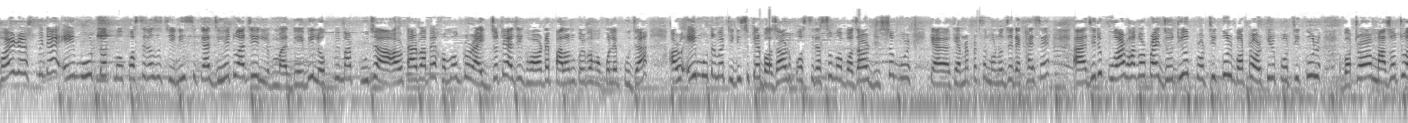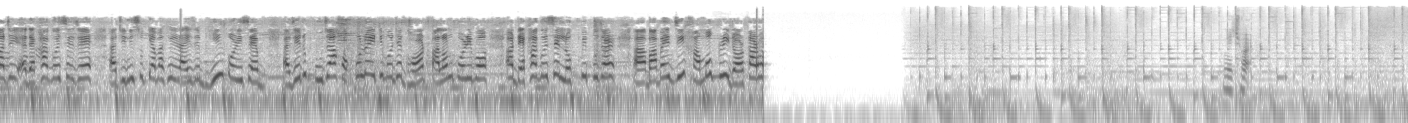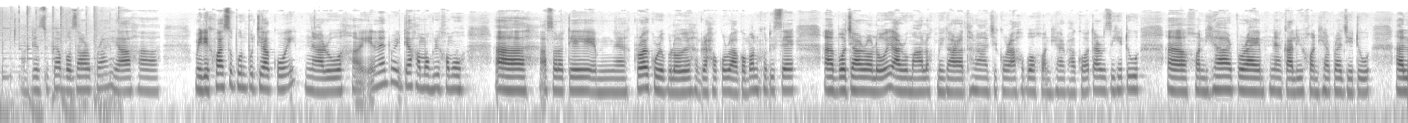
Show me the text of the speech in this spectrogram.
হয় ৰশ্মিতা এই মুহূৰ্তত মই উপস্থিত আছো তিনিচুকীয়াত যিহেতু আজি দেৱী লক্ষ্মী মাৰ পূজা আৰু তাৰ বাবে সমগ্ৰ ৰাজ্যতে আজি ঘৰতে পালন কৰিব সকলোৱে পূজা। আৰু এই মুহূৰ্তত মই তিনিচুকীয়াৰ বজাৰত উপস্থিত আছো। মই বজাৰৰ দৃশ্য মোৰ কেমেৰা পাৰ্চন মনোজে দেখাইছে। যিহেতু পুৱাৰ ভাগৰ পৰাই যদিও প্ৰতিকূল বতৰ কিন্তু প্ৰতিকূল বতৰৰ মাজতো আজি দেখা গৈছে যে তিনিচুকীয়াবাসী ৰাইজে ভিৰ কৰিছে। যিহেতু পূজা সকলোৱে ইতিমধ্যে ঘৰত পালন কৰিব। আৰু দেখা গৈছে লক্ষ্মী পূজাৰ বাবে যি সামগ্ৰী দৰকাৰ নিশ্চয় তিনিচুকীয়া বজাৰৰ পৰা আহ, আমি দেখুৱাইছোঁ পোনপটীয়াকৈ আৰু এনেদৰে এতিয়া সামগ্ৰীসমূহ আচলতে ক্ৰয় কৰিবলৈ গ্ৰাহকৰো আগমন ঘটিছে বজাৰলৈ আৰু মা লক্ষ্মীক আৰাধনা আজি কৰা হ'ব সন্ধিয়াৰ ভাগত। আৰু যিহেতু সন্ধিয়াৰ পৰাই কালিৰ সন্ধিয়াৰ পৰাই যিহেতু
